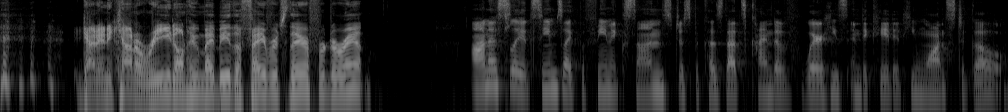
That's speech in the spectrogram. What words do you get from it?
Got any kind of read on who may be the favorites there for Durant? Honestly, it seems like the Phoenix Suns, just because that's kind of where he's indicated he wants to go.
